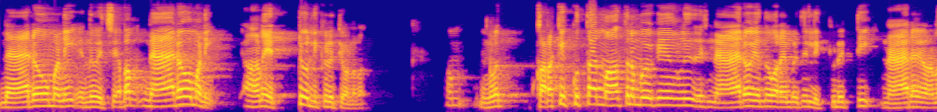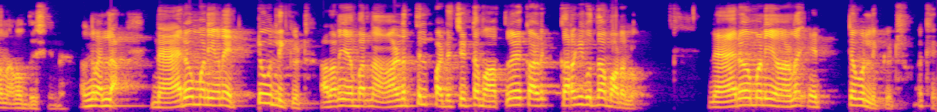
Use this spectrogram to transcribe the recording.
നാരോ മണി എന്ന് വെച്ച് അപ്പം നാരോ മണി ആണ് ഏറ്റവും ലിക്വിഡിറ്റി ഉള്ളത്. അപ്പം നിങ്ങൾ കറക്കി കുത്താൻ മാത്രം പോയി കഴിഞ്ഞാൽ നാരോ എന്ന് പറയുമ്പോഴത്തേക്ക് ലിക്വിഡിറ്റി നാരോ ആണെന്നാണ് ഉദ്ദേശിക്കുന്നത്. അങ്ങനല്ല നാരോ മണിയാണ് ഏറ്റവും ലിക്വിഡ് അതാണ് ഞാൻ പറഞ്ഞ ആഴത്തിൽ പഠിച്ചിട്ട് മാത്രമേ കറക്കി കുത്താൻ പാടുള്ളൂ. നാരോ മണിയാണ് ഏറ്റവും ലിക്വിഡ് ഓക്കെ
